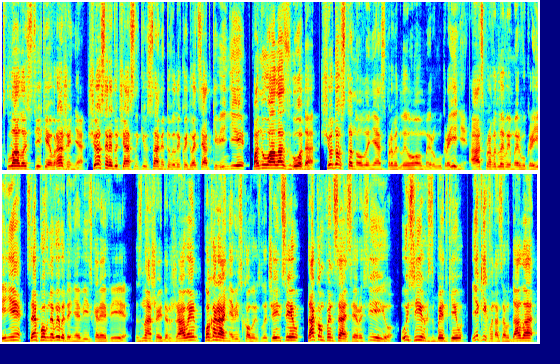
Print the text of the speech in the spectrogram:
склалось стійке враження, що серед учасників саміту Великої Двадцятки в Індії панувала згода щодо встановлення справедливого миру в Україні. А справедливий мир в Україні це повне виведення військ РФ з нашої держави, покарання військових злочинців та компенсація Росією усіх збитків, яких вона завдала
